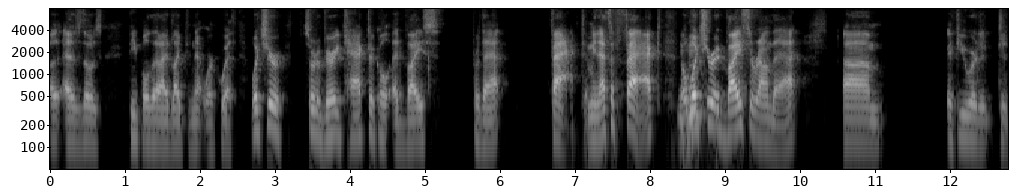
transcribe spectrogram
uh, as those people that I'd like to network with. What's your sort of very tactical advice for that fact? I mean, that's a fact, but mm-hmm. what's your advice around that? Um, if you were to, to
